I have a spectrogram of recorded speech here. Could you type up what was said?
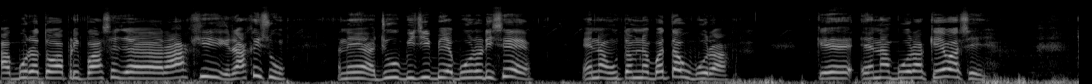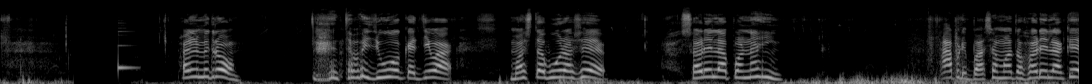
આ બોરા તો આપણી પાસે જ રાખી, રાખીશું. અને હજુ બીજી બે બોરડી છે, એના હું તમને બતાવું બોરા, કે એના બોરા કેવા છે. ફાઇનલ મિત્રો, તમે જુઓ કે જેવા મસ્ત બોરા છે. સડેલા પણ નહીં. આપણી ભાષામાં તો હળેલા કે.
